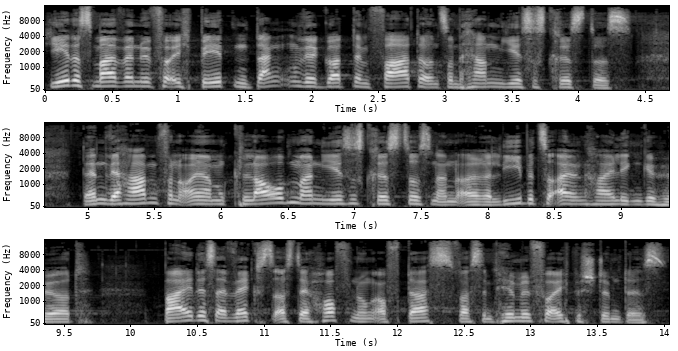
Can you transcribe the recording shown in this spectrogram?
Jedes Mal, wenn wir für euch beten, danken wir Gott, dem Vater, unserem Herrn Jesus Christus. Denn wir haben von eurem Glauben an Jesus Christus und an eure Liebe zu allen Heiligen gehört. Beides erwächst aus der Hoffnung auf das, was im Himmel für euch bestimmt ist.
